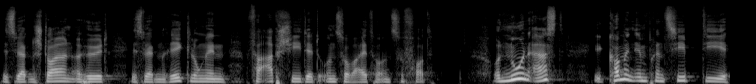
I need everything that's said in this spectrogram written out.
es werden Steuern erhöht, es werden Regelungen verabschiedet und so weiter und so fort. Und nun erst kommen im Prinzip die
